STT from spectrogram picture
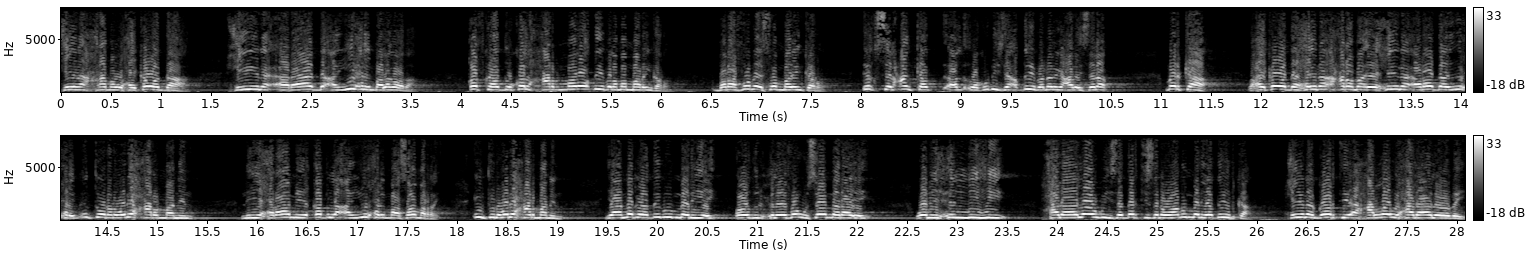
Xiina axrama waxay ka wadaa xiina araada an yuxrim baa laga wadaa. Qofka hadduu kol xarmado diib lama marin karo. Barafuuna isma marin karo. Iqsil canka waa ku dhihi jira adiiba nabiga alayh salaam. Marka waxay ka wadaa xiina arama xiina araada an yuxrim. Intuunan weli xarmanin. Liixraamihi qabla an yuxrim baa soo maray intuunan weli xarmanin yaa nabiga dib u mariyey oo dulxulayfo uu soo maraayey walixillihi xalaalowgiisa dartiisana waan u mariya diibka. Xiina goortii axalla uu xalaaloobay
